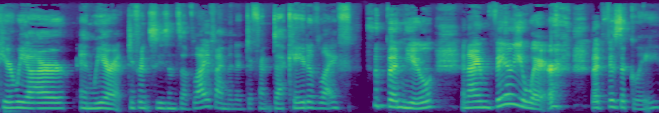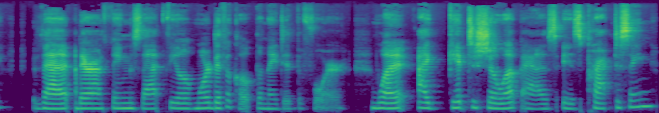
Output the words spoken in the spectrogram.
Here we are, and we are at different seasons of life. I'm in a different decade of life than you. And I'm very aware that physically that there are things that feel more difficult than they did before. What I get to show up as is practicing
